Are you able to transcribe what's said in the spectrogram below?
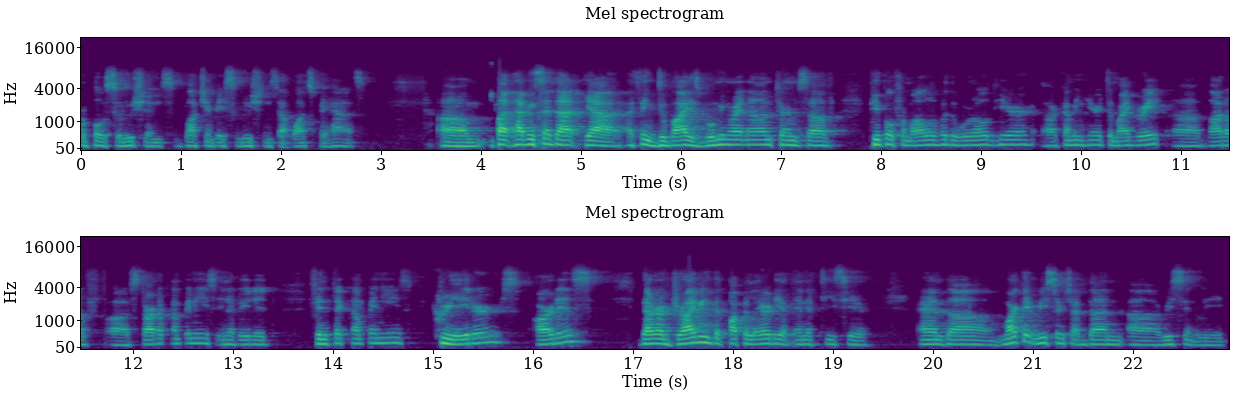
propose solutions, blockchain-based solutions that WadzPay has. Um, but having said that, yeah, I think Dubai is booming right now in terms of people from all over the world here are coming here to migrate. Uh, a lot of uh, startup companies, innovative fintech companies, creators, artists that are driving the popularity of NFTs here. And uh, market research I've done uh, recently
